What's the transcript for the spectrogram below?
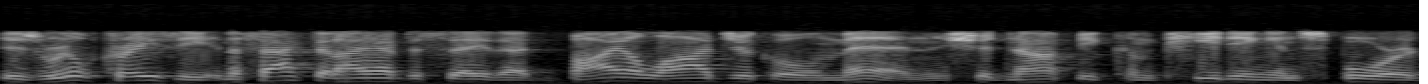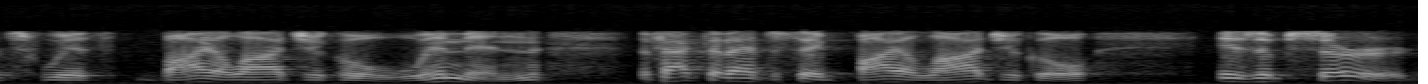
is real crazy. And the fact that I have to say that biological men should not be competing in sports with biological women, the fact that I have to say biological, is absurd.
